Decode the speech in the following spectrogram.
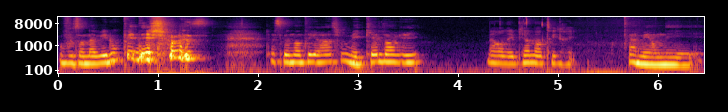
Vous en avez loupé des choses. La semaine d'intégration, mais quelle dinguerie. mais on est bien intégrés. Ah, mais on est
